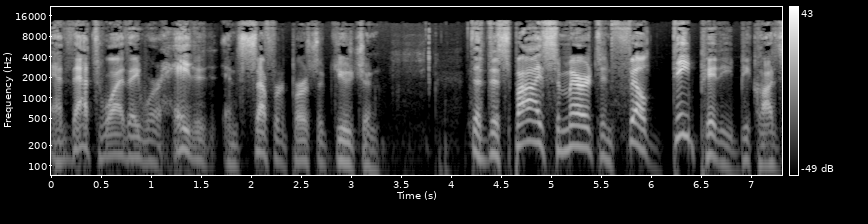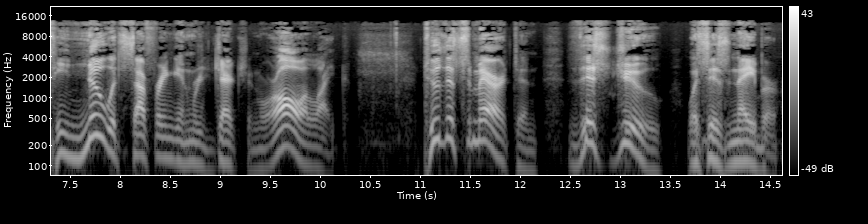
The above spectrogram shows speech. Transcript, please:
And that's why they were hated and suffered persecution. The despised Samaritan felt deep pity because he knew what suffering and rejection were all alike. To the Samaritan, this Jew was his neighbor.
